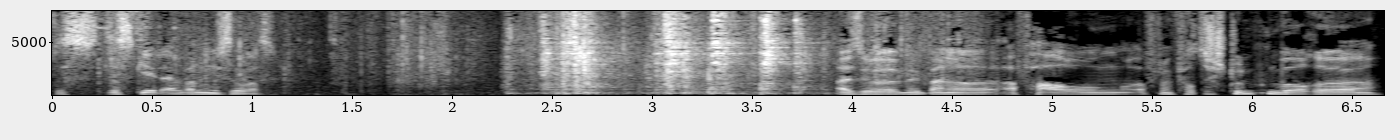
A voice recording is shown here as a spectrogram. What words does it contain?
Das, das geht einfach nicht sowas. Also mit meiner Erfahrung auf einer 40-Stunden-Woche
